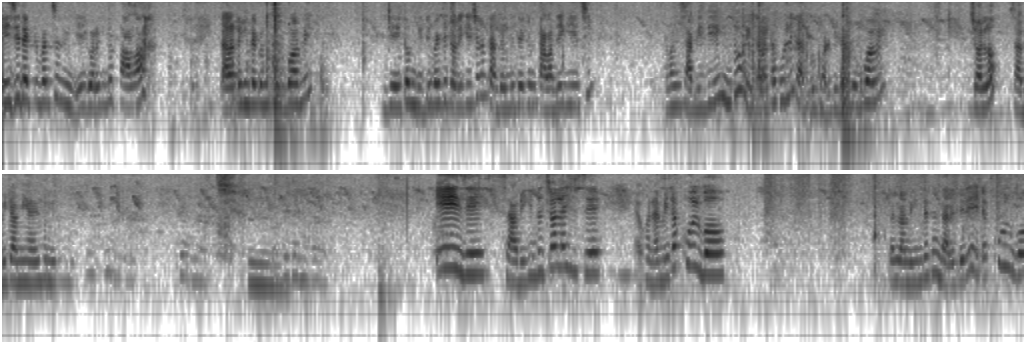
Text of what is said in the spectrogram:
এই যে দেখতে পাচ্ছেন, এই ঘরে কিন্তু তালা। তালাটা কিন্তু এখন খুলবো আমি। যেহেতু আমি দিদি বাড়িতে চলে গিয়েছিলাম, তার জন্য এখন তালা দিয়ে গিয়েছি। এখন চাবি দিয়ে কিন্তু এই তালাটা খুলি তারপর ঘরের ভিতরে ঢুকবো আমি। চলো চাবিটা আমি আমি খুলি। এই যে, চাবি কিন্তু চলে এসেছে। এখন আমি এটা খুলবো। চলো, আমি কিন্তু এখন দাঁড়িয়ে দাঁড়িয়ে এটা খুলবো।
